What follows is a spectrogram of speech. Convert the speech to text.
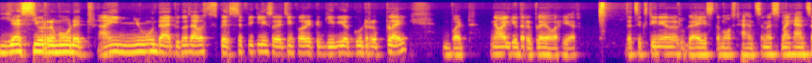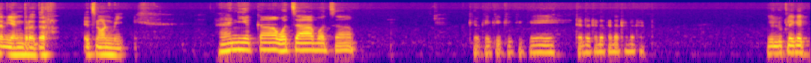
Yes, you removed it. I knew that because I was specifically searching for it to give you a good reply. But now I'll give the reply over here. That 16 year old guy is the most handsomest, my handsome young brother. It's not me. Anyaka, what's up? What's up? Okay, okay, okay, okay, okay. You look like a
